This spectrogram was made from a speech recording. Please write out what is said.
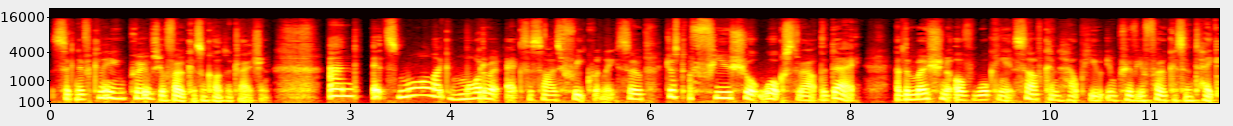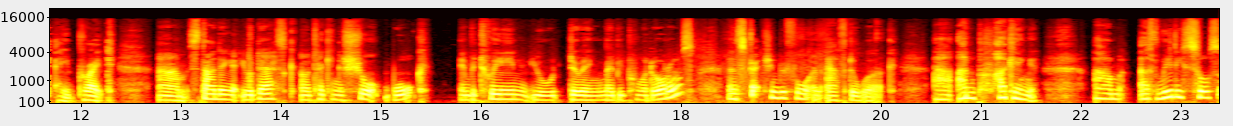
significantly improves your focus and concentration. And it's more like moderate exercise frequently, so just a few short walks throughout the day. And the motion of walking itself can help you improve your focus and take a break. Um, standing at your desk or taking a short walk in between you're doing maybe pomodoros and stretching before and after work. Uh, unplugging. Um, a really source,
